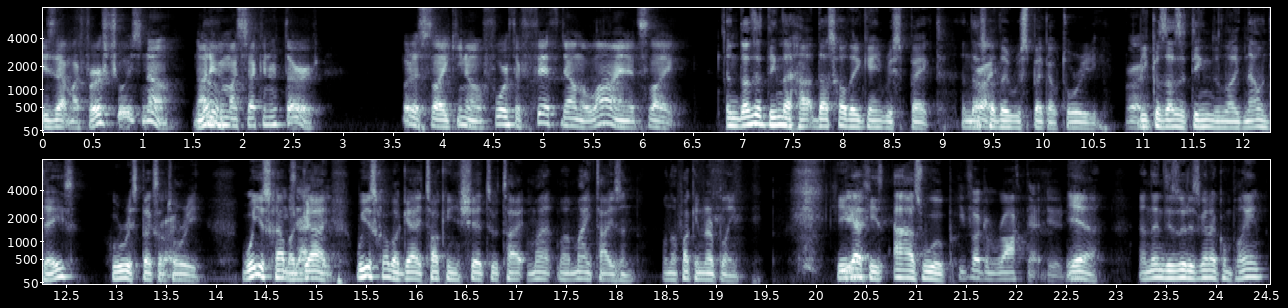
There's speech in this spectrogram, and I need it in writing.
Is that my first choice? No, not No. even my second or third. But it's like you know, fourth or fifth down the line, it's like And that's the thing that ha- that's how they gain respect, and that's how they respect authority. Right. Because that's the thing. that, Like nowadays, who respects authority? We just have a guy. We just have a guy talking shit to Ty, Ma- Ma- Mike Tyson on a fucking airplane. He Yeah. got his ass whoop. he fucking rocked that dude. Yeah, and then this dude is gonna complain.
